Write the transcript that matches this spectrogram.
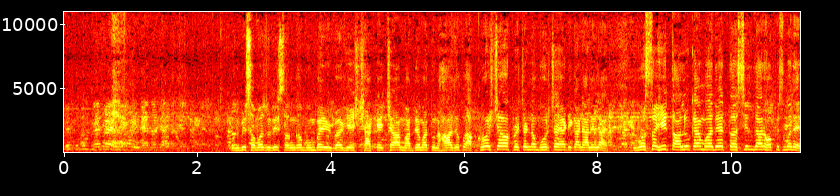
全然違いますね。कुणबी समाजवादी संघ मुंबई विभागीय शाखेच्या माध्यमातून हा जो आक्रोश प्रचंड मोर्चा या ठिकाणी आलेला आहे. वसई तालुक्यामध्ये तहसीलदार ऑफिसमध्ये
